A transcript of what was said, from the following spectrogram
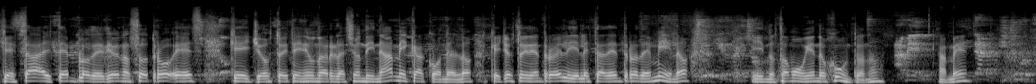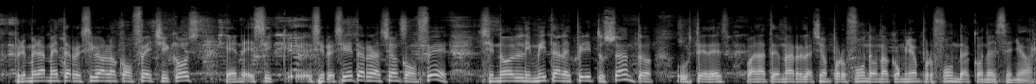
Que está el templo de Dios en nosotros es que yo estoy teniendo una relación dinámica con Él, ¿no? Que yo estoy dentro de Él y Él está dentro de mí, ¿no? Y nos estamos moviendo juntos, ¿no? Amén. Primeramente recibanlo con fe, chicos. si, reciben esta relación con fe, si no limitan al Espíritu Santo, ustedes van a tener una relación profunda, una comunión profunda con el Señor.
